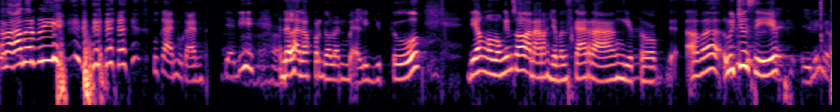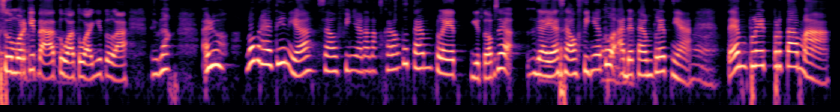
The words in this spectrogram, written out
Apa kabar beli? bukan, bukan. Jadi adalah anak pergaulan Bali gitu dia ngomongin soal anak-anak zaman sekarang gitu. Apa lucu sih. seumur kita tua-tua gitulah. Dia bilang aduh lo perhatiin ya selfie-nya anak-anak sekarang tuh template gitu. Apa sih gaya selfie-nya tuh ada template-nya. Template pertama.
